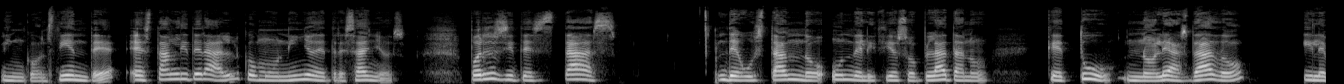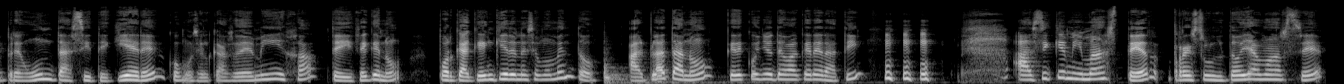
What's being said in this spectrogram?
inconsciente es tan literal como un niño de tres años. Por eso si te estás degustando un delicioso plátano que tú no le has dado y le preguntas si te quiere, como es el caso de mi hija, te dice que no, porque ¿a quién quiere en ese momento? Al plátano. ¿Qué coño te va a querer a ti? Así que mi máster resultó llamarse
